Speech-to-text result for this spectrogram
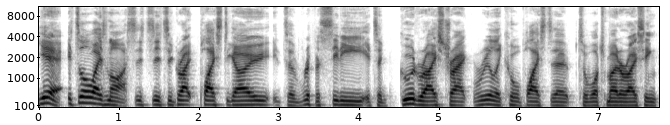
Yeah, it's always nice. It's it's a great place to go. It's a ripper city. It's a good racetrack. Really cool place to to watch motor racing,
